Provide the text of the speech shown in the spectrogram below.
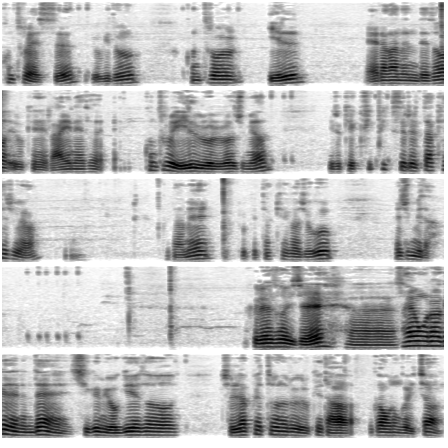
컨트롤 S 여기도 컨트롤 1 에러가 나는 데서 이렇게 라인에서 컨트롤 1 눌러주면 이렇게 퀵픽스를 딱 해줘요. 그 다음에 이렇게 딱 해가지고 해줍니다. 그래서 이제 어, 사용을 하게 되는데 지금 여기에서 전략 패턴으로 이렇게 다가오는 거 있죠.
